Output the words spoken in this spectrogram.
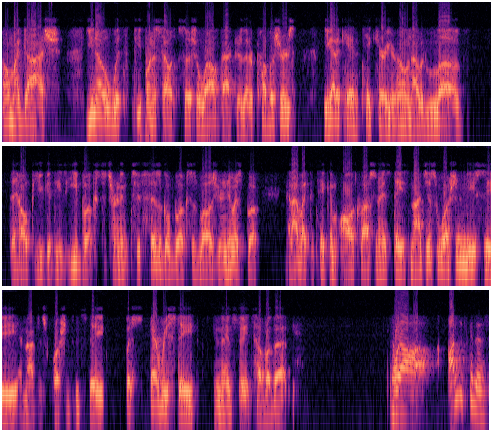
Oh my gosh! You know, with people in a social wow factor that are publishers, you got to take care of your own. I would love to help you get these ebooks to turn into physical books as well as your newest book. And I'd like to take them all across the United States, not just Washington, D.C., and not just Washington State, but every state in the United States. How about that? Well, I'm just going to,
